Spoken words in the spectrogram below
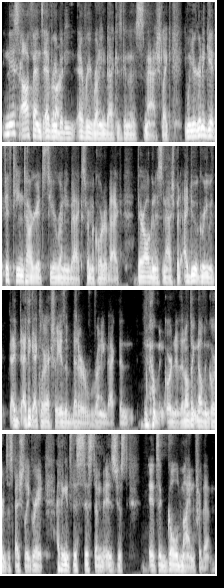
in this offense, everybody, every running back is going to smash. Like when you're going to get 15 targets to your running backs from a quarterback, they're all going to smash. But I do agree with. I, I, think Ekeler actually is a better running back than Melvin Gordon is. I don't think Melvin Gordon's especially great. I think it's this system is just it's a gold mine for them.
